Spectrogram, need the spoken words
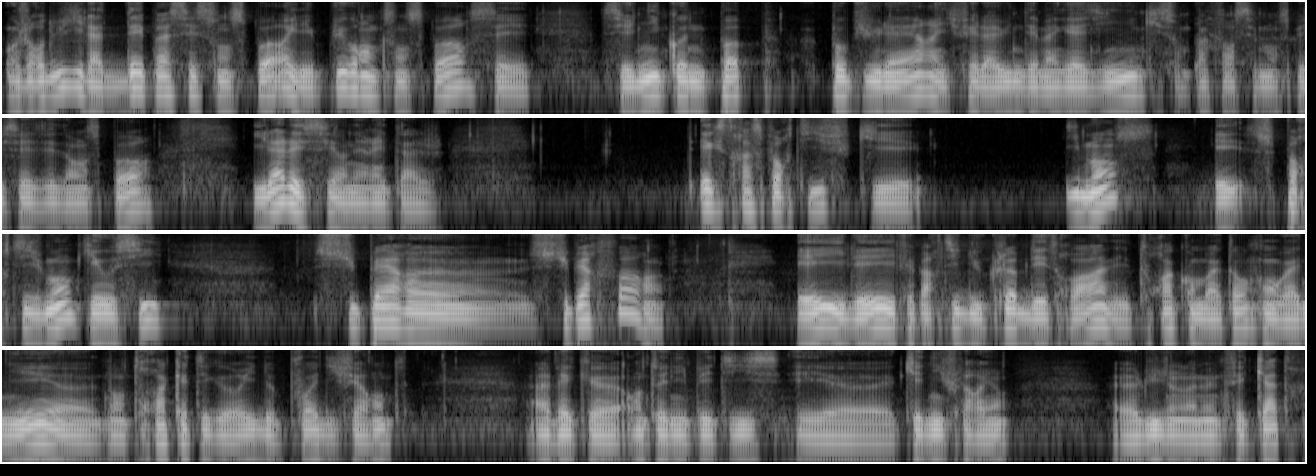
Aujourd'hui, il a dépassé son sport. Il est plus grand que son sport. C'est, c'est une icône pop populaire. Il fait la une des magazines qui sont pas forcément spécialisés dans le sport. Il a laissé en héritage extra sportif qui est immense et sportivement qui est aussi super, euh, super fort. Et il, est, il fait partie du club des trois, des trois combattants qui ont gagné euh, dans trois catégories de poids différentes, avec euh, Anthony Pettis et Kenny Florian. Lui, il en a même fait quatre.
